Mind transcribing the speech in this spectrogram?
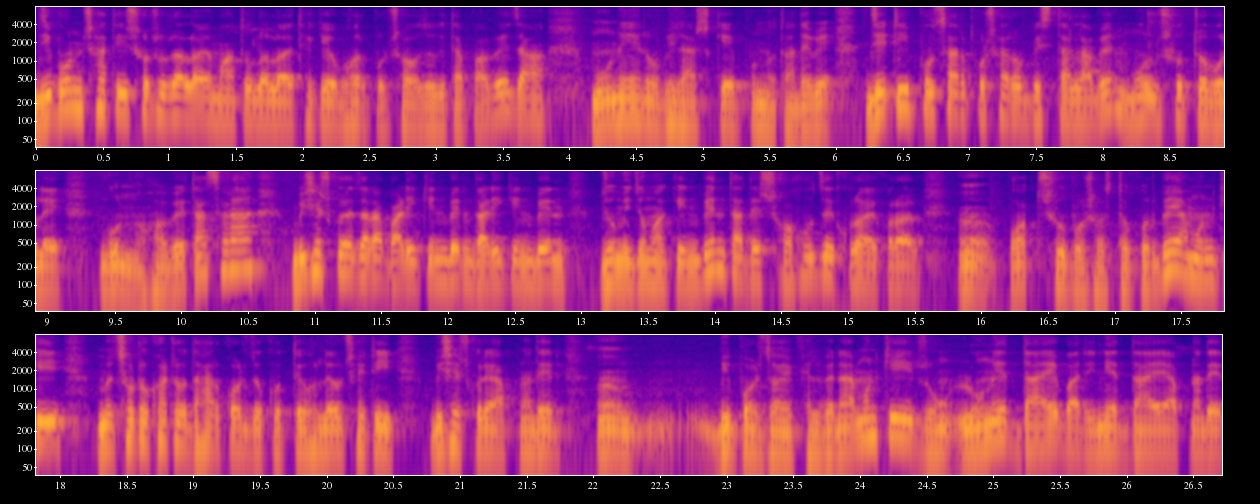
জীবনসাথী শ্বশুরালয়, মাতুলালয় থেকেও ভরপুর সহযোগিতা পাবে, যা মনের অভিলাষকে পূর্ণতা দেবে। যেটি প্রচার, প্রসার ও বিস্তার লাভের মূল সূত্র বলে গণ্য হবে। তাছাড়া বিশেষ করে যারা বাড়ি কিনবেন, গাড়ি কিনবেন জমি জমা কিনবেন কিনবেন তাদের সহজে ক্রয় করার পথ সুপ্রশস্ত করবে। এমনকি ছোটোখাটো ধার কর্য করতে হলেও সেটি বিশেষ করে আপনাদের বিপর্যয়ে ফেলবে না। এমনকি লোনের দায়ে বা ঋণের দায়ে আপনাদের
